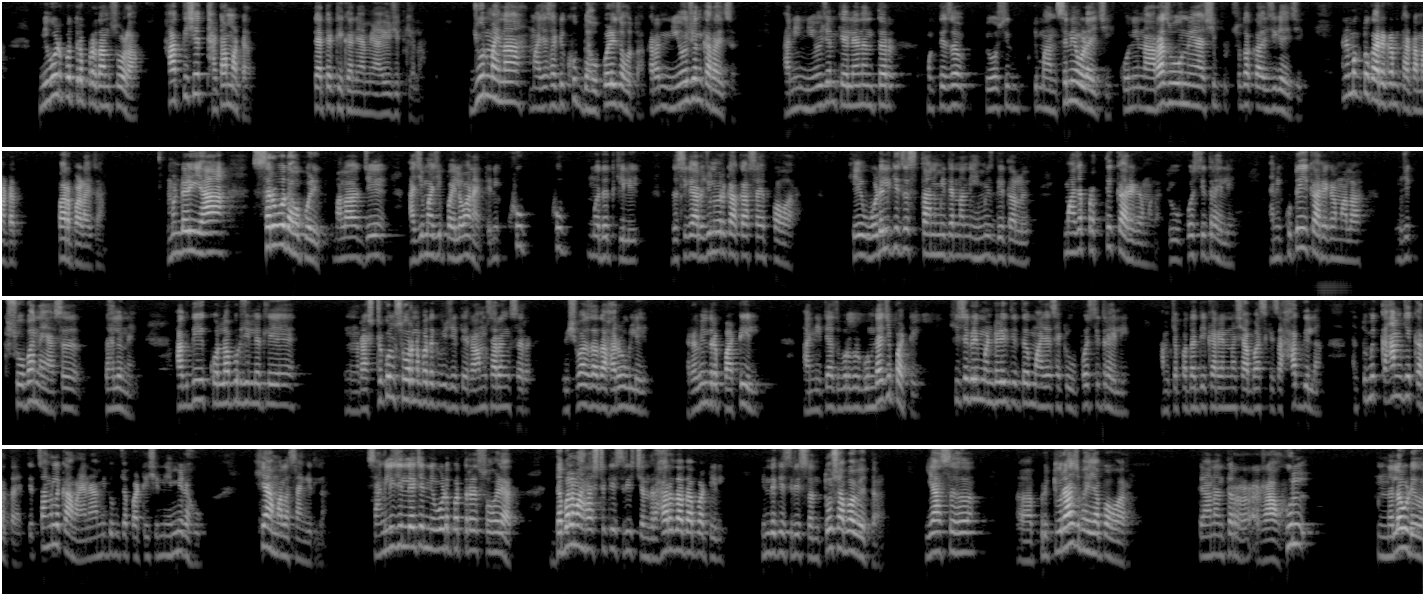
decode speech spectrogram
निवडपत्र प्रदान सोहळा हा अतिशय थाटामाटात त्या त्या ठिकाणी आम्ही आयोजित केला. जून महिना माझ्यासाठी खूप धावपळीचा होता कारण नियोजन करायचं आणि नियोजन केल्यानंतर मग त्याचं व्यवस्थित ती माणसं निवडायची कोणी नाराज होऊ नये अशी सुद्धा काळजी घ्यायची आणि मग तो कार्यक्रम थाटामाटात पार पाडायचा. मंडळी ह्या सर्व धावपळीत मला जे आजी माझी पैलवान आहेत त्यांनी खूप खूप मदत केली. जसे की अर्जुनवर काकासाहेब पवार. हे वडिलकीचं स्थान मी त्यांना नेहमीच देत आलोय. माझ्या प्रत्येक कार्यक्रमाला ते उपस्थित राहिले आणि कुठेही कार्यक्रमाला म्हणजे शोभा नाही असं झालं नाही. अगदी कोल्हापूर जिल्ह्यातले राष्ट्रकुल सुवर्णपदक विजेते राम सारंग सर विश्वासदादा हरोगले रवींद्र पाटील आणि त्याचबरोबर गुंडाजी पाटील ही सगळी मंडळी तिथं माझ्यासाठी उपस्थित राहिली. आमच्या पदाधिकाऱ्यांना शाबासकीचा हात दिला. आणि तुम्ही काम जे करताय ते चांगलं काम आहे आणि आम्ही तुमच्या पाठीशी नेहमी राहू हे आम्हाला सांगितलं. सांगली जिल्ह्याच्या निवडपत्र सोहळ्यात डबल महाराष्ट्र केसरी चंद्रहार दादा पाटील हिंद केसरी संतोष आबा वेताळ यासह पृथ्वीराज भैया पवार त्यानंतर राहुल नलवडे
